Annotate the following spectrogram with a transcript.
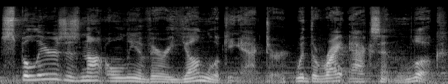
Speleers is not only a very young looking actor with the right accent and look,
